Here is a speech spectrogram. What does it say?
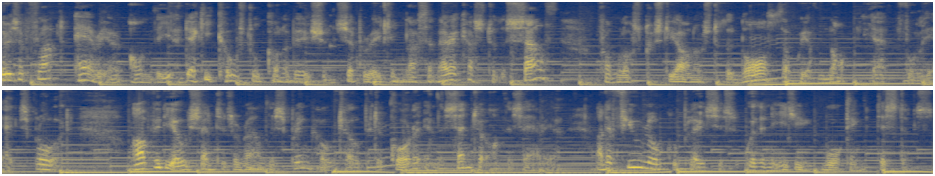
There is a flat area on the Adeje coastal conurbation separating Las Americas to the south from Los Cristianos to the north that we have not yet fully explored. Our video centres around the Spring Hotel Bitacora in the centre of this area and a few local places within easy walking distance.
